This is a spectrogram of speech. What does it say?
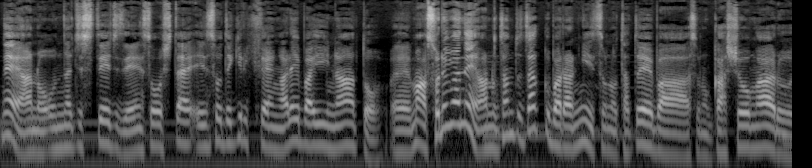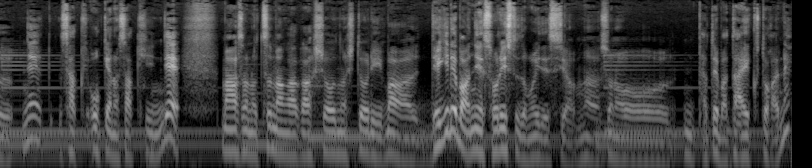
ね、あの同じステージで演奏したい演奏できる機会があればいいなと、えー、まあそれはねあのちゃんとざっくばらんにその例えばその合唱がある、ね、オ、ケの作品で、まあ、その妻が合唱の一人、まあ、できればねソリストでもいいですよ、まあ、その例えば大工とかね、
